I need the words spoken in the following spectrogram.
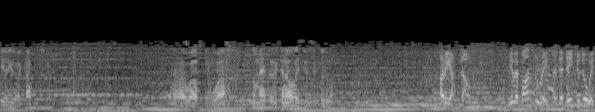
I feel you're a carpenter. Uh, well, it's been a while. No matter, we can always use a good one. Hurry up now. We have a barn to raise and a day to do it.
